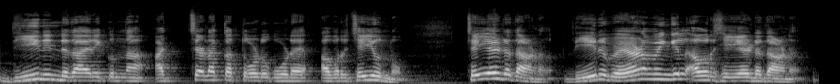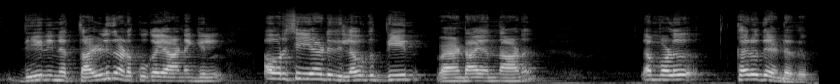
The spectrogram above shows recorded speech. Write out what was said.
ദീനിന്റെതായിരിക്കുന്ന അച്ചടക്കത്തോടു കൂടെ അവർ ചെയ്യുന്നു. ചെയ്യേണ്ടതാണ്. ദീന് വേണമെങ്കിൽ അവർ ചെയ്യേണ്ടതാണ്. ദീനിനെ തള്ളി നടക്കുകയാണെങ്കിൽ അവർ ചെയ്യേണ്ടതില്ല. അവർക്ക് ദീൻ വേണ്ട എന്നാണ് നമ്മൾ കരുതേണ്ടത്.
